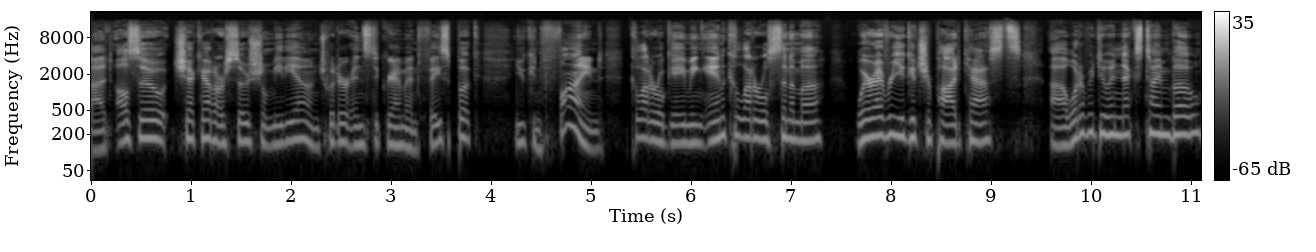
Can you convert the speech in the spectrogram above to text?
Uh, also, check out our social media on Twitter, Instagram, and Facebook. You can find Collateral Gaming and Collateral Cinema wherever you get your podcasts. Uh, what are we doing next time, Bo?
